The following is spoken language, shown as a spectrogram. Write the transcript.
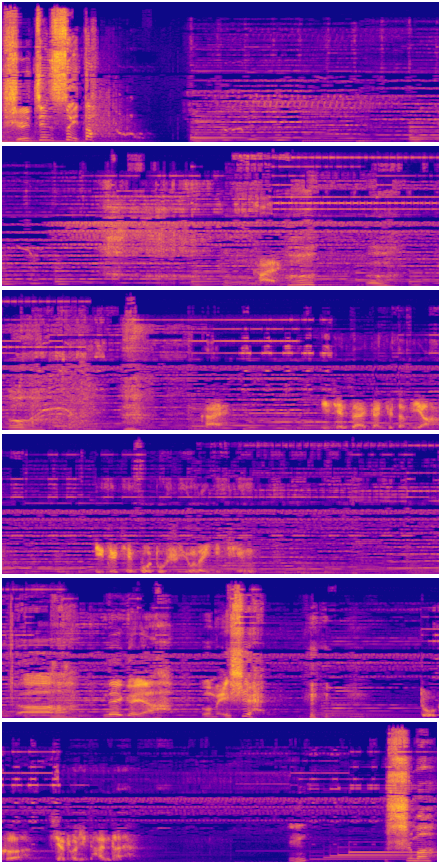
时间隧道，凯。啊，呃呃，凯，你现在感觉怎么样？你之前过度使用了引擎，啊，那个呀，我没事。嘿嘿，杜克想找你谈谈。嗯，是吗？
